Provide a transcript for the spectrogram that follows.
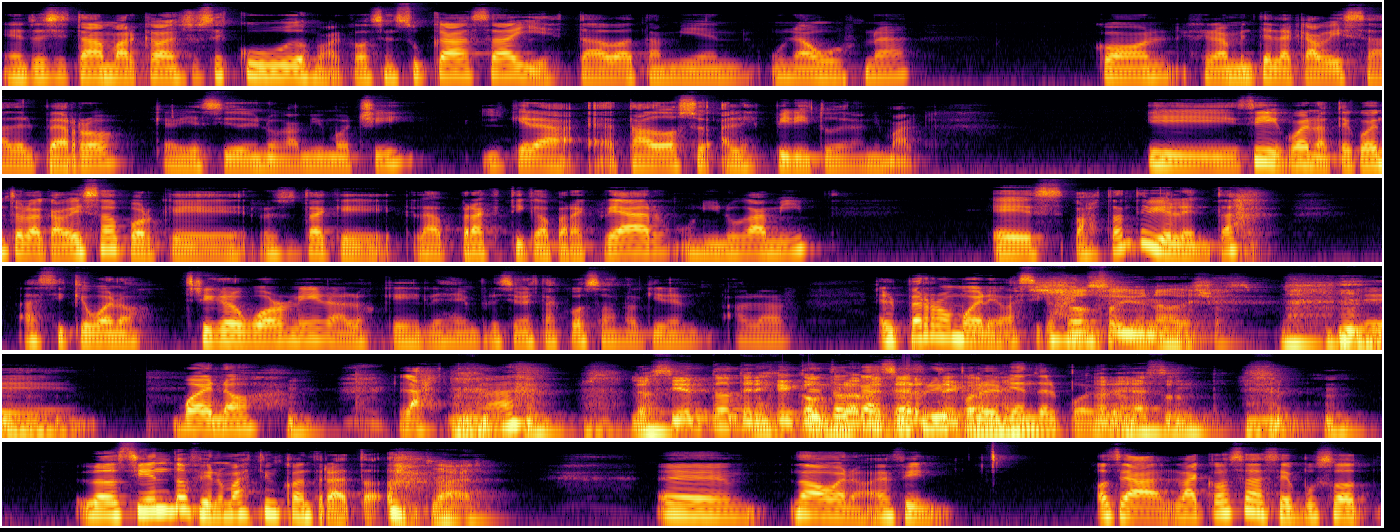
Entonces estaba marcado en sus escudos, marcados en su casa, y estaba también una urna con generalmente la cabeza del perro, que había sido Inugami Mochi, y que era atado al espíritu del animal. Y sí, bueno, te cuento la cabeza porque resulta que la práctica para crear un Inugami es bastante violenta. Así que bueno, trigger warning a los que les da impresión estas cosas, no quieren hablar. El perro muere, básicamente. Yo soy uno de ellos. Eh, bueno, lástima. Lo siento, tenés que Te toca comprometerte por con el bien del pueblo. con el asunto. Lo siento, firmaste un contrato. Claro. Eh, no, bueno, en fin. O sea, la cosa se puso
